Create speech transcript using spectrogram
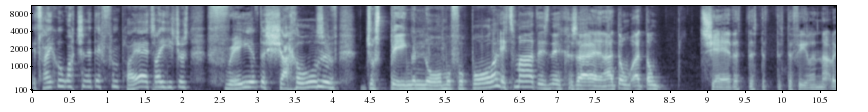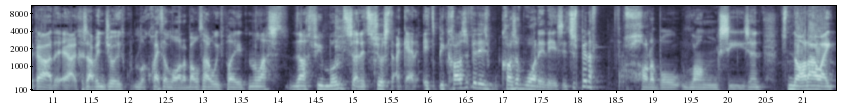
it's like we're watching a different player. It's like he's just free of the shackles of just being a normal footballer. It's mad, isn't it? Because I, uh, I don't, I don't share the the, the, the feeling in that regard uh, because I've enjoyed quite a lot about how we've played in the last the last few months, and it's just again, it's because of it is because of what it is. It's just been a horrible long season. It's not how I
